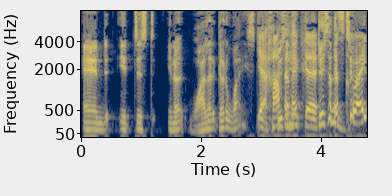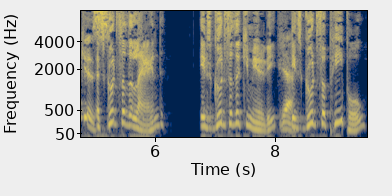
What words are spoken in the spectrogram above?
And it just, you know, why let it go to waste? Yeah, half a hectare. Do something. That's two acres. It's good for the land. It's good for the community. Yeah. It's good for people.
